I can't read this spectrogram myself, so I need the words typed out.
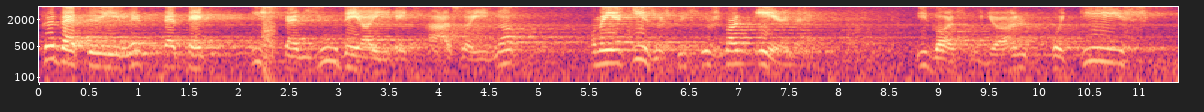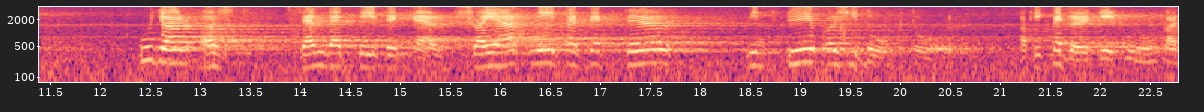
követői lettetek Isten júdeai egyházainak, amelyek Jézus Krisztusban élnek. Igaz ugyan, hogy ti is ugyanazt szenvedtétek el saját népetektől, mint ők a zsidóktól, akik megölték Urunkat,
